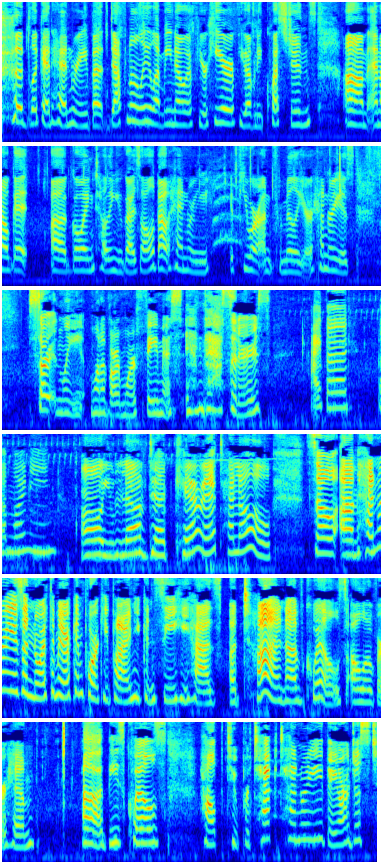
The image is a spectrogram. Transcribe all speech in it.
good look at Henry, but definitely let me know if you're here, if you have any questions, um, and I'll get uh, going telling you guys all about Henry if you are unfamiliar. Henry is certainly one of our more famous ambassadors. Hi, bud. Good morning. Oh, you love that carrot. Hello. So um, Henry is a North American porcupine. You can see he has a ton of quills all over him. Uh, these quills help to protect Henry. They are just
